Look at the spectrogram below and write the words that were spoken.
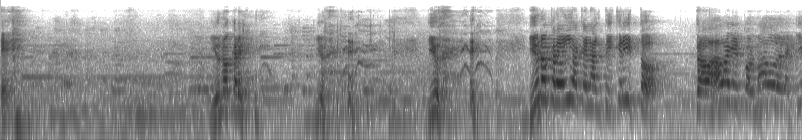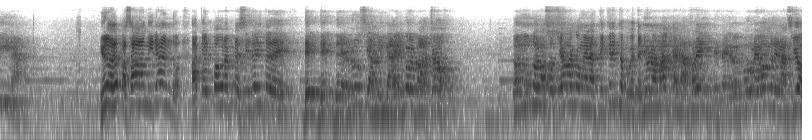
Eh, y uno cree. Y, uno creía que el anticristo trabajaba en el colmado de la esquina. Y uno se pasaba mirando a aquel pobre presidente de, de Rusia, Mikhail Gorbachev todo el mundo lo asociaba con el anticristo porque tenía una marca en la frente. El pobre hombre nació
